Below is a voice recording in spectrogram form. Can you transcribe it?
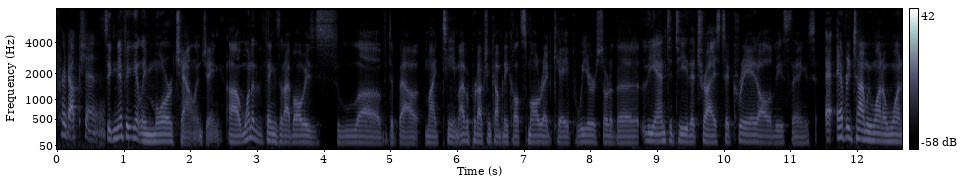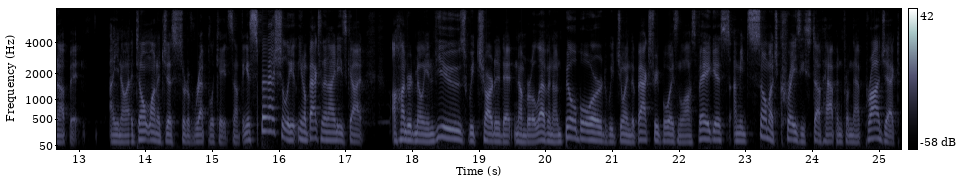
production. Significantly more challenging. Uh, one of the things that I've always loved about my team, I have a production company called Small Red Cape. We are sort of the the entity that tries to create all of these things. Every time we want to one up it, you know, I don't want to just sort of replicate something, especially, you know, back to the 90s got 100 million views. We charted at number 11 on Billboard. We joined the Backstreet Boys in Las Vegas. I mean, so much crazy stuff happened from that project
